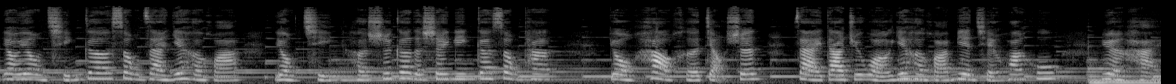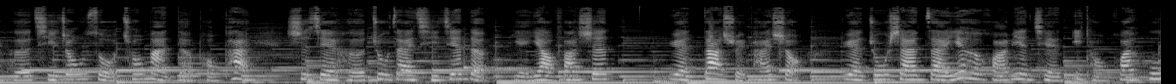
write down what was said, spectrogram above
要用情歌颂赞耶和华，用琴和诗歌的声音歌颂他，用号和角声在大君王耶和华面前欢呼。愿海和其中所充满的澎湃，世界和住在其间的也要发声。愿大水拍手，愿诸山在耶和华面前一同欢呼。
